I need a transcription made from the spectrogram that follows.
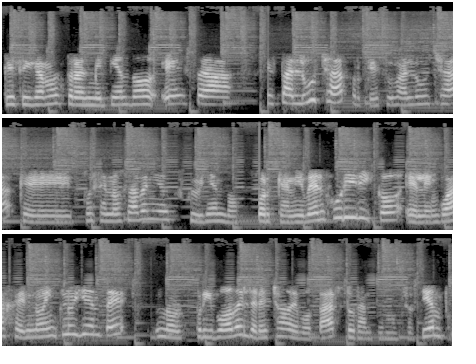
que sigamos transmitiendo esta esta lucha, porque es una lucha que pues se nos ha venido excluyendo, porque a nivel jurídico el lenguaje no incluyente nos privó del derecho de votar durante mucho tiempo.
